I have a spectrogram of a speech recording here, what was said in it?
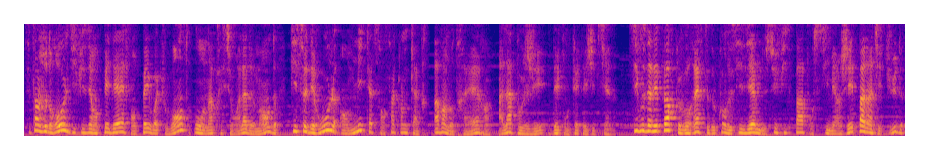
C'est un jeu de rôle diffusé en PDF en Pay What You Want ou en impression à la demande qui se déroule en 1454 avant notre ère, à l'apogée des conquêtes égyptiennes. Si vous avez peur que vos restes de cours de 6ème ne suffisent pas pour s'immerger, pas d'inquiétude,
